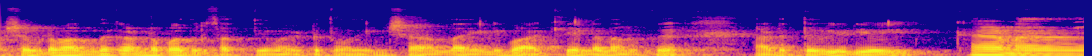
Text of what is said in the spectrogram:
പക്ഷെ ഇവിടെ വന്ന് കണ്ടപ്പോൾ അതൊരു സത്യമായിട്ട് തോന്നി. ഇൻഷാല്ല ഇനി ബാക്കിയെല്ലാം നമുക്ക് അടുത്ത വീഡിയോയിൽ കാണാം.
